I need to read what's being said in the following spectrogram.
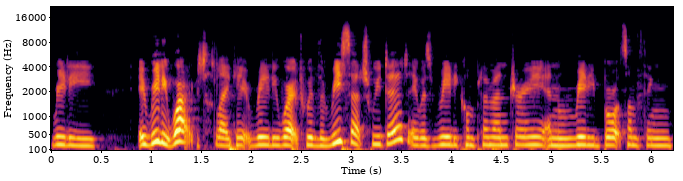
really, it really worked. Like it really worked with the research we did. It was really complementary and really brought something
